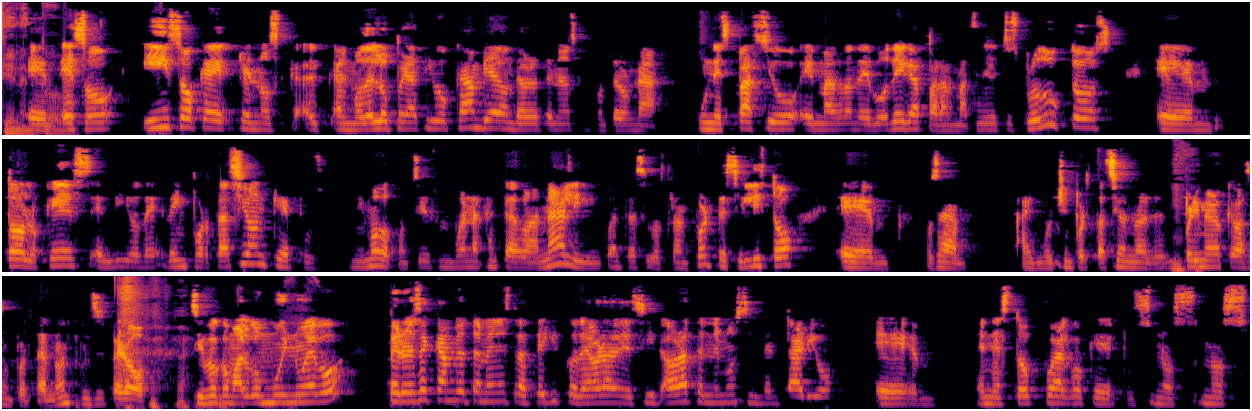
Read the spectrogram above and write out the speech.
Eh, eso hizo que, que, nos, el modelo operativo cambia, donde ahora tenemos que encontrar una, un espacio eh, más grande de bodega para almacenar estos productos, eh, todo lo que es el lío de, de, importación, que pues ni modo, consigues un buen agente aduanal y encuentras los transportes y listo, o sea, hay mucha importación, no es el primero que vas a importar, ¿no? Entonces, pero sí fue como algo muy nuevo, pero ese cambio también estratégico de ahora decir, ahora tenemos inventario eh, en stock fue algo que pues, nos, nos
